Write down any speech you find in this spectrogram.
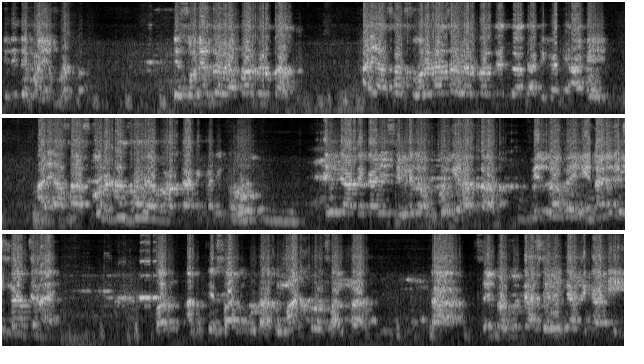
की तिथे मायम म्हटलं ते सोन्याचा व्यापार करतात. आणि असा सुवर्णाचा व्यापार त्यांचा त्या ठिकाणी आहे आणि असा सुवर्णाचा व्यापार त्या ठिकाणी करून ते त्या ठिकाणी सेवेला उपयोगी असतात. विद्राव्यही नाही निष्कांचन नाही पण आमचे स्वामी मोठा अभिमानपूर्वक सांगतात का श्री प्रभूच्या सेवेच्या ठिकाणी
